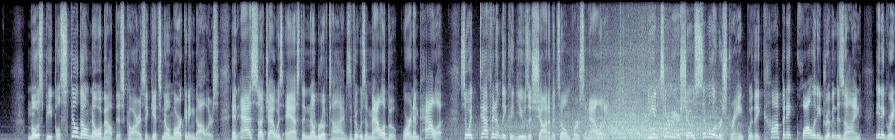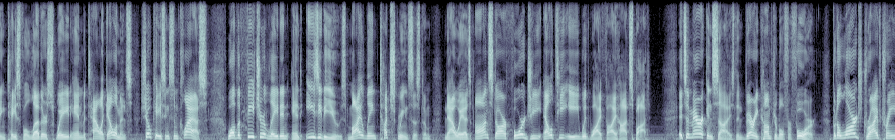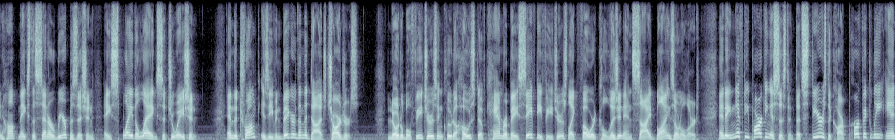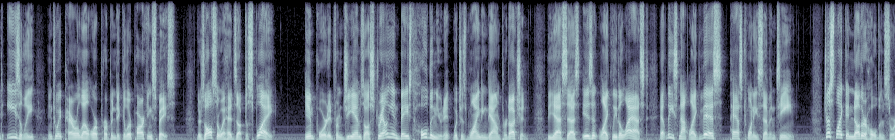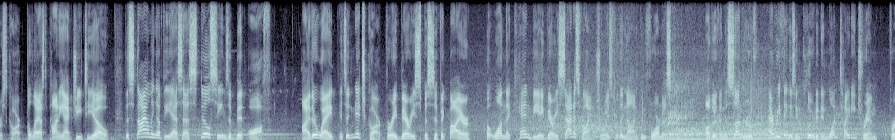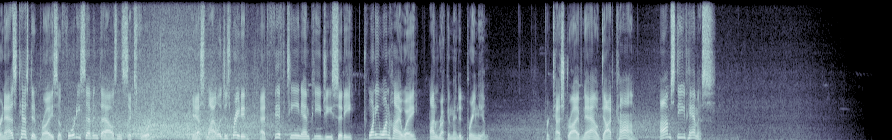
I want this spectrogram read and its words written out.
Most people still don't know about this car as it gets no marketing dollars, and as such, I was asked a number of times if it was a Malibu or an Impala, so it definitely could use a shot of its own personality. The interior shows similar restraint with a competent, quality driven design, integrating tasteful leather, suede, and metallic elements, showcasing some class. While the feature laden and easy to use MyLink touchscreen system now adds OnStar 4G LTE with Wi Fi hotspot. It's American sized and very comfortable for four, but a large drivetrain hump makes the center rear position a splay the legs situation and the trunk is even bigger than the Dodge Chargers. Notable features include a host of camera based safety features like forward collision and side blind zone alert, and a nifty parking assistant that steers the car perfectly and easily into a parallel or perpendicular parking space. There's also a heads up display. Imported from GM's Australian based Holden unit, which is winding down production, the SS isn't likely to last, at least not like this, past 2017. Just like another Holden sourced car, the last Pontiac GTO, the styling of the SS still seems a bit off. Either way, it's a niche car for a very specific buyer, but one that can be a very satisfying choice for the nonconformist. Other than the sunroof, everything is included in one tidy trim for an as tested price of $47,640. Gas mileage is rated at 15 mpg city, 21 highway on recommended premium. For testdrivenow.com, I'm Steve Hammes.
